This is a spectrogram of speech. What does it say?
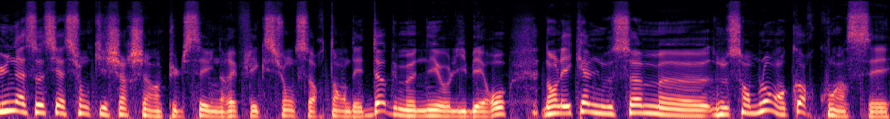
une association qui cherche à impulser une réflexion sortant des dogmes néolibéraux dans lesquels nous, sommes, euh, nous semblons encore coincés.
